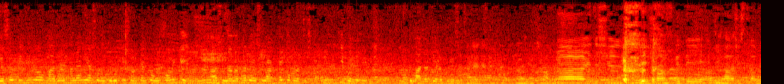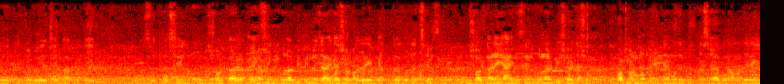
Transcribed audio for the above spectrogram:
দেশের বিভিন্ন মাজার ভাঙানি আসলে অন্তর্বর্তী সরকারকে অনেকেই আসলে নানাভাবে আসলে আখ্যায়িত করার চেষ্টা করেন। কি বলবেন এই বিষয়ে? মাজার দিয়ে এরকম এসেছে। সংস্কৃতি ইতিহাস ইসলামী ঐতিহ্য রয়েছে তার প্রতি শ্রদ্ধাশীল। সরকার আইন শৃঙ্খলার বিভিন্ন জায়গায় সরকারের এই ব্যত্যয় ঘটেছে। সরকার এই আইন শৃঙ্খলার বিষয়টা গঠন হবে এটা আমাদের প্রত্যাশা এবং আমাদের এই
